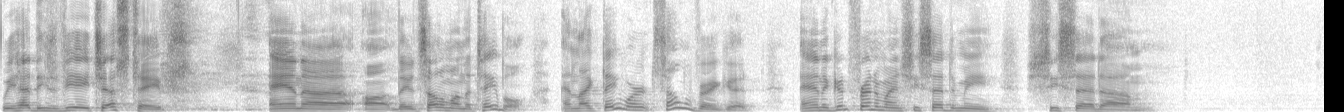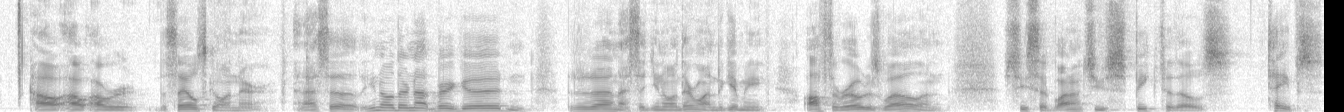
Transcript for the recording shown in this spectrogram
we had these VHS tapes, and uh, uh, they would sell them on the table, and like they weren't selling very good. And a good friend of mine, she said to me, she said, um, how, how, how are the sales going there? And I said, you know, they're not very good. And, da, da, da. and I said, you know, they're wanting to get me off the road as well. And she said, why don't you speak to those tapes?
